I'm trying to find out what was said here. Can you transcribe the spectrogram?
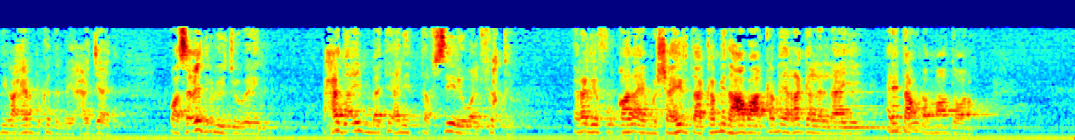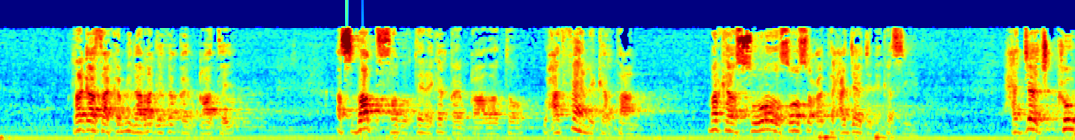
ninkaa xeer buu ka dambeeyey xajaaj. Waa saciid bnu jubayr axadu aimati ahli tafsiri walfiqi raggii fuqahaa ee mashaahirta ka mid ahaabaa kamida ragga la laayay arrintaa u dhamaan doona. Raggaasaa ka mid aha ragga ka qayb qaatay. Asbaabta sababta inay ka qayb qaadato waxaad fahmi kartaan. Markaa suurada soo socota xajaaj idinka siiyo xajaaj kow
